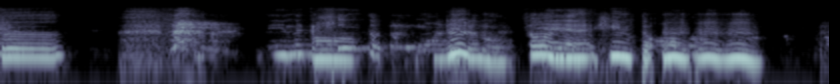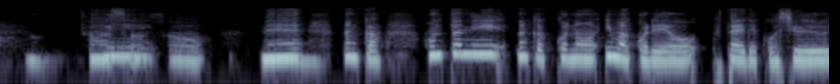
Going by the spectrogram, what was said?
うんね、なんかヒントが生まれるの、うん、そうね。ヒント。うんうんうん、そうそうそう、ね、うん、なんか本当になんかこの今これを2人でこう収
